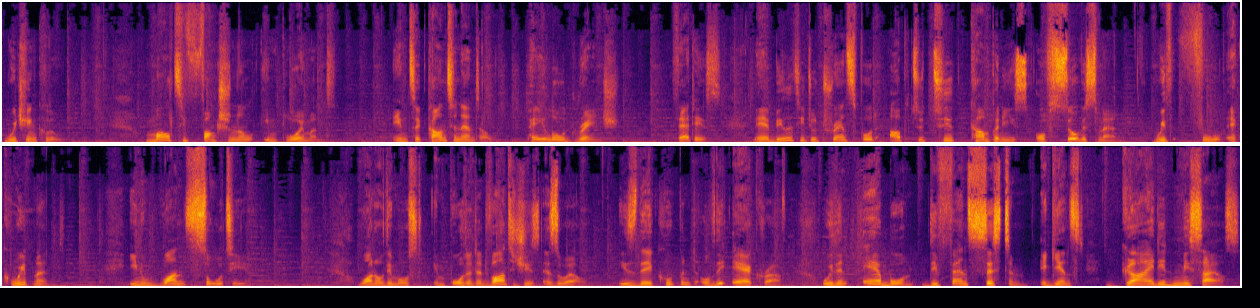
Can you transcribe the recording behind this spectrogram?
which include multifunctional employment, intercontinental payload range, that is, the ability to transport up to two companies of servicemen with full equipment in one sortie, one of the most important advantages as well is the equipment of the aircraft with an airborne defense system against guided missiles,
